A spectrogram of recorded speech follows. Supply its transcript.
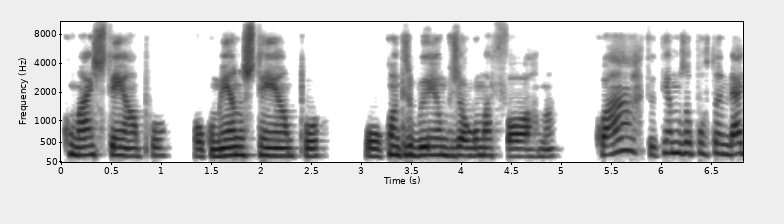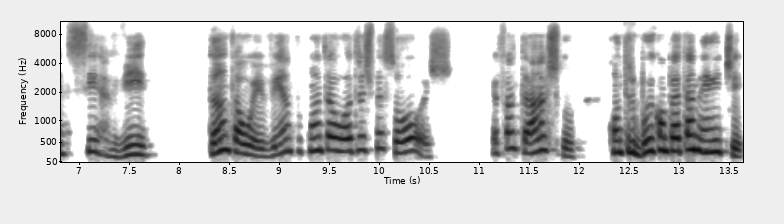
com mais tempo ou com menos tempo, ou contribuímos de alguma forma. Quarto, temos oportunidade de servir tanto ao evento quanto a outras pessoas. É fantástico, contribui completamente.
